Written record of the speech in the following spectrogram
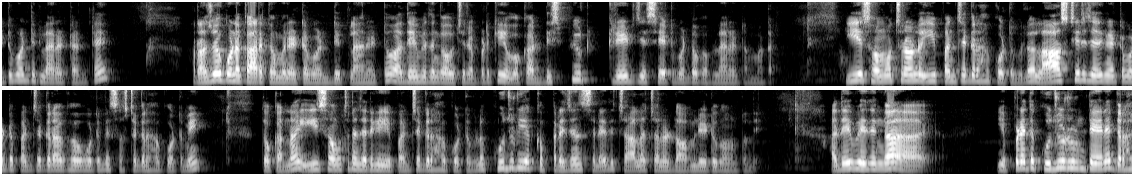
ఇటువంటి ప్లానెట్ అంటే రజోగుణ కారకమైనటువంటి ప్లానెట్ అదేవిధంగా వచ్చినప్పటికీ ఒక డిస్ప్యూట్ క్రియేట్ చేసేటువంటి ఒక ప్లానెట్ అన్నమాట. ఈ సంవత్సరంలో ఈ పంచగ్రహ కూటమిలో లాస్ట్ ఇయర్ జరిగినటువంటి పంచగ్రహ కూటమి షష్టగ్రహ కూటమితో కన్నా ఈ సంవత్సరం జరిగే ఈ పంచగ్రహ కూటమిలో కుజుడు యొక్క ప్రజెన్స్ అనేది చాలా చాలా డామినేటివ్గా ఉంటుంది. అదేవిధంగా ఎప్పుడైతే కుజుడు ఉంటేనే గ్రహ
